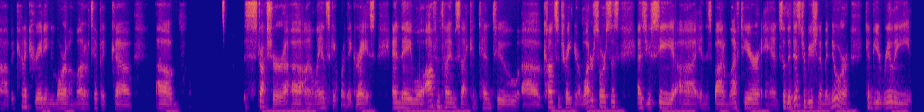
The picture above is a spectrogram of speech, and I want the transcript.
uh, but kind of creating more of a monotypic uh, um, structure uh, on a landscape where they graze. And they will oftentimes uh, can tend to uh, concentrate near water sources, as you see uh, in this bottom left here. And so the distribution of manure can be really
